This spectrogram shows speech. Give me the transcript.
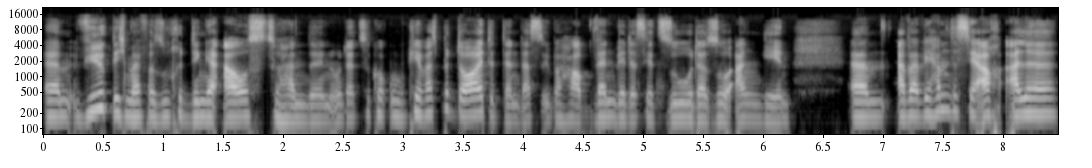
ähm, wirklich mal versuche, Dinge auszuhandeln oder zu gucken, okay, was bedeutet denn das überhaupt, wenn wir das jetzt so oder so angehen? Ähm, aber wir haben das ja auch alle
